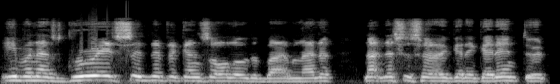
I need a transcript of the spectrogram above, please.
Hebron has great significance all over the Bible. I don't, not necessarily going to get into it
